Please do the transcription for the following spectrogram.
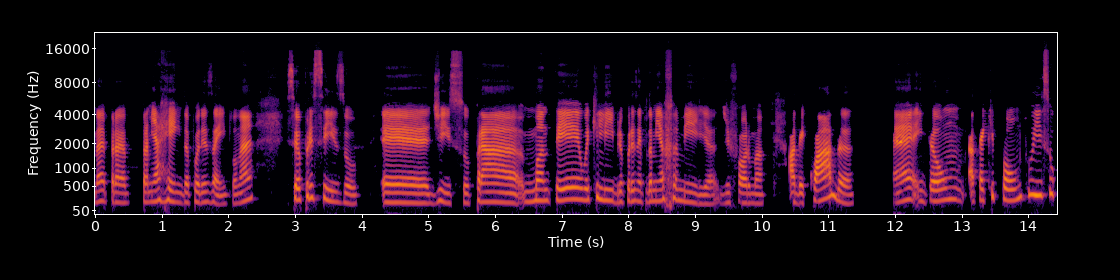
né, para minha renda, por exemplo, né? Se eu preciso é, disso para manter o equilíbrio, por exemplo, da minha família de forma adequada, né? Então, até que ponto isso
